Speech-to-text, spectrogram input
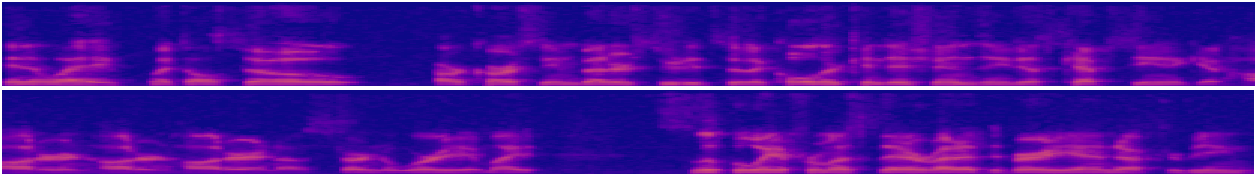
in a way, but also our car seemed better suited to the colder conditions, and you just kept seeing it get hotter and hotter and hotter, and I was starting to worry it might slip away from us there right at the very end after being,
